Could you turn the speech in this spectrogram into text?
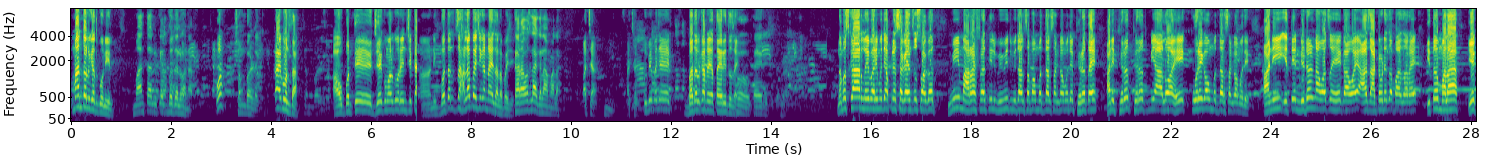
मान तालुक्यात कोण येईल? मान तालुक्यात बदल होणार. शंभर टक्के. काय बोलता? अहो पण ते जयकुमार गोरेंचे काय आणि बदल झाला पाहिजे का नाही झाला पाहिजे? करावंच लागेल आम्हाला. अच्छा. अच्छा. तुम्ही म्हणजे बदल करण्याच्या तयारीतच आहे. हो तयारी नमस्कार लयबारीमध्ये आपल्या सगळ्यांचं स्वागत. मी महाराष्ट्रातील विविध विधानसभा मतदारसंघामध्ये फिरत आहे आणि फिरत फिरत मी आलो आहे कोरेगाव मतदारसंघामध्ये. आणि येथे निडळ नावाचं हे गाव आहे. आज आठवड्याचा बाजार आहे. इथं मला एक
